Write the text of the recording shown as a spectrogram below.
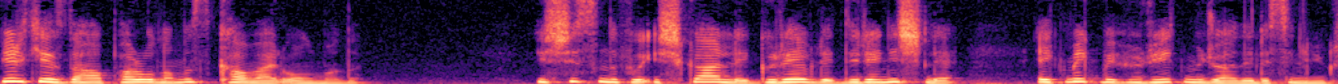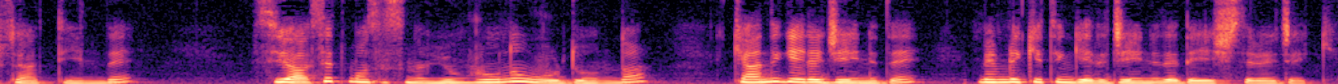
bir kez daha parolamız Kavel olmalı. İşçi sınıfı işgalle, grevle, direnişle ekmek ve hürriyet mücadelesini yükselttiğinde, siyaset masasına yumruğunu vurduğunda kendi geleceğini de memleketin geleceğini de değiştirecek.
